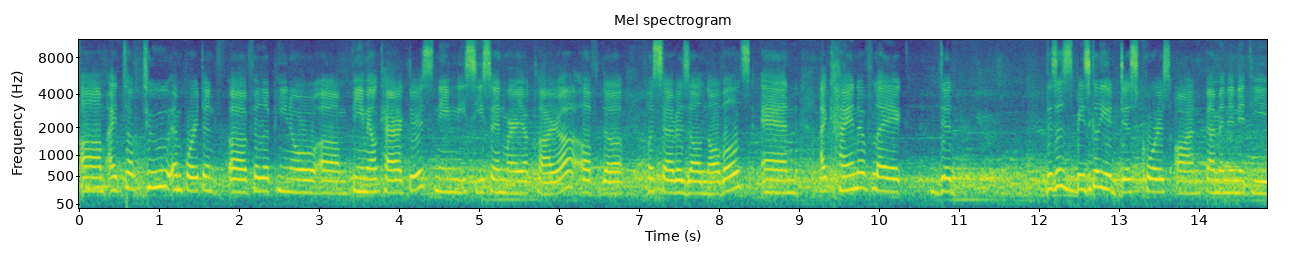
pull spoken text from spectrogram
um, I took two important uh, Filipino um, female characters, namely Sisa and Maria Clara of the Jose Rizal novels, and I kind of like did this is basically a discourse on femininity,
